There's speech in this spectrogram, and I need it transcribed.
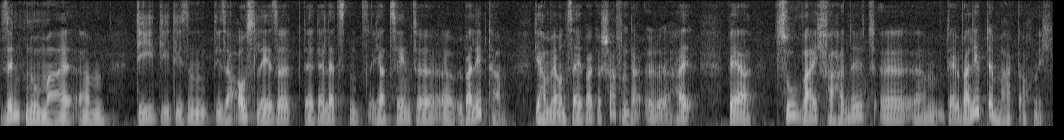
sind nun mal ähm, die, die diesen, diese Auslese der, der letzten Jahrzehnte äh, überlebt haben. Die haben wir uns selber geschaffen. Da, äh, wer zu weich verhandelt, äh, ähm, der überlebt im Markt auch nicht.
